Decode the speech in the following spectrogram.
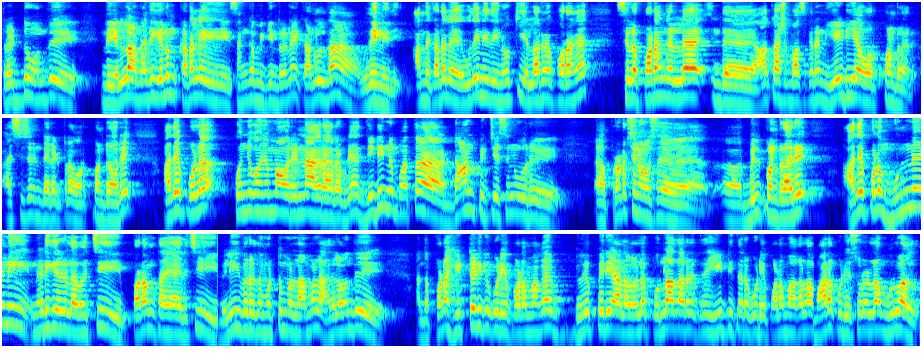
த்ரெட்டும் வந்து இந்த எல்லா நதிகளும் கடலை சங்கமிக்கின்றன. கடல் தான் உதயநிதி. அந்த கடலை உதயநிதியை நோக்கி எல்லாருமே போகிறாங்க சில படங்களில் இந்த ஆகாஷ் பாஸ்கரன் ஏடியா ஒர்க் பண்ணுறாரு அசிஸ்டன்ட் டைரக்டராக ஒர்க் பண்ணுறாரு அதே போல் கொஞ்சம் கொஞ்சமாக அவர் என்ன ஆகுறாரு அப்படின்னா திடீர்னு பார்த்தா டான் பிக்சர்ஸ்னு ஒரு ப்ரொடக்ஷன் ஹவுஸை பில்ட் பண்ணுறாரு அதே போல் முன்னணி நடிகர்களை வச்சு படம் தயாரித்து வெளிவரது மட்டும் இல்லாமல் அதில் வந்து அந்த படம் ஹிட் அடிக்கக்கூடிய படமாக மிகப்பெரிய அளவில் பொருளாதாரத்தை ஈட்டி தரக்கூடிய படமாகலாம் மாறக்கூடிய சூழலாம் உருவாகுது.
